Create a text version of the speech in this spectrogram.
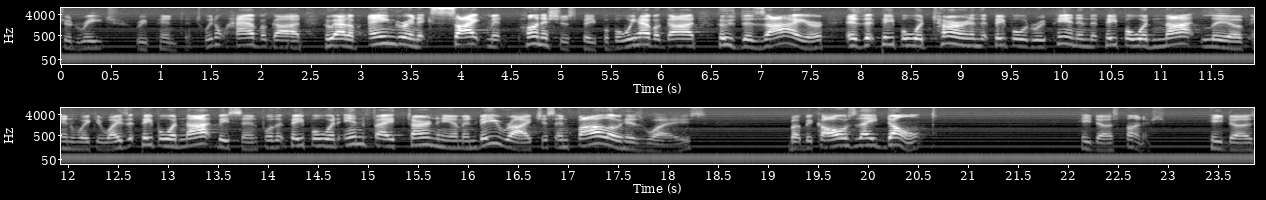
should reach repentance. We don't have a God who, out of anger and excitement, punishes people, but we have a God whose desire is that people would turn and that people would repent and that people would not live in wicked ways, that people would not be sinful, that people would, in faith, turn to Him and be righteous and follow His ways. But because they don't, He does punish. He does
